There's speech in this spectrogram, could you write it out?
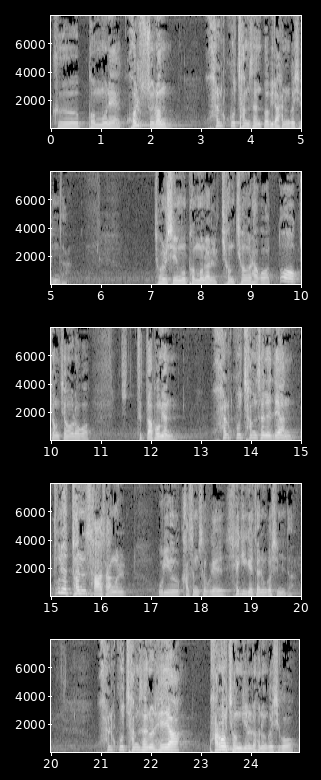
그 법문의 골수는 활구참선법이라 하는 것입니다. 졸심의 법문을 경청을 하고 또 경청을 하고 듣다 보면 활구 참선에 대한 뚜렷한 사상을 우리의 가슴 속에 새기게 되는 것입니다. 활구 참선을 해야 바로 정진을 하는 것이고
